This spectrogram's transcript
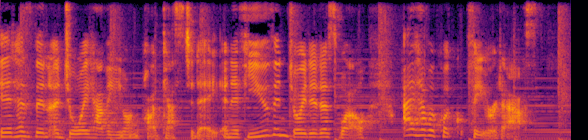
It has been a joy having you on the podcast today. And if you've enjoyed it as well, I have a quick favor to ask.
